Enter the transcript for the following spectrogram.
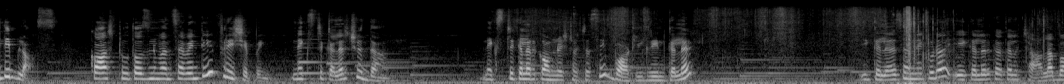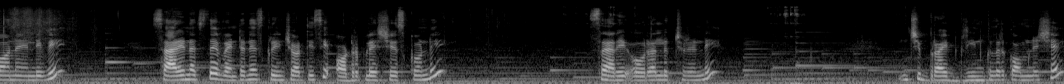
ఇది blouse. Cost two thousand one seventy free shipping next colour చూద్దాం. నెక్స్ట్ కలర్ కాంబినేషన్ వచ్చేసి బాటిల్ గ్రీన్ కలర్ ఈ కలర్స్ అన్నీ కూడా ఏ కలర్కి ఆ కలర్ చాలా బాగున్నాయండి ఇవి. శారీ నచ్చితే వెంటనే స్క్రీన్ షాట్ తీసి ఆర్డర్ ప్లేస్ చేసుకోండి. శారీ ఓవరాల్ లుక్ చూడండి. మంచి bright green colour combination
